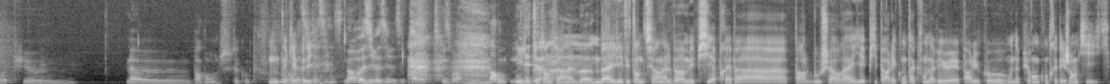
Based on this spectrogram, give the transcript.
Ouais, puis euh, là, euh, pardon, je te coupe. T'inquiète, vas-y. Non, vas-y, vas-y, vas-y. Pardon, excuse-moi. Pardon. Il était temps de faire un album. Bah, il était temps de faire un album, et puis après, bah, par le bouche à oreille, et puis par les contacts qu'on avait eu par Luco, on a pu rencontrer des gens qui, qui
